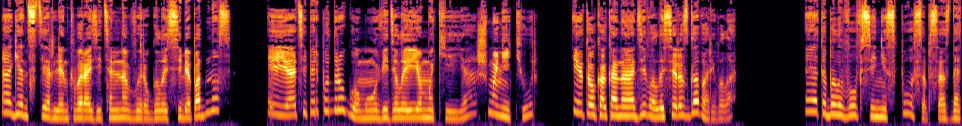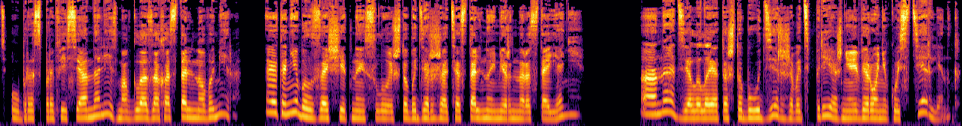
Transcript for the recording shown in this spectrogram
Агент Стерлинг выразительно выругалась себе под нос, и я теперь по-другому увидела ее макияж, маникюр и то, как она одевалась и разговаривала. Это был вовсе не способ создать образ профессионализма в глазах остального мира. Это не был защитный слой, чтобы держать остальной мир на расстоянии. Она делала это, чтобы удерживать прежнюю Веронику Стерлинг,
